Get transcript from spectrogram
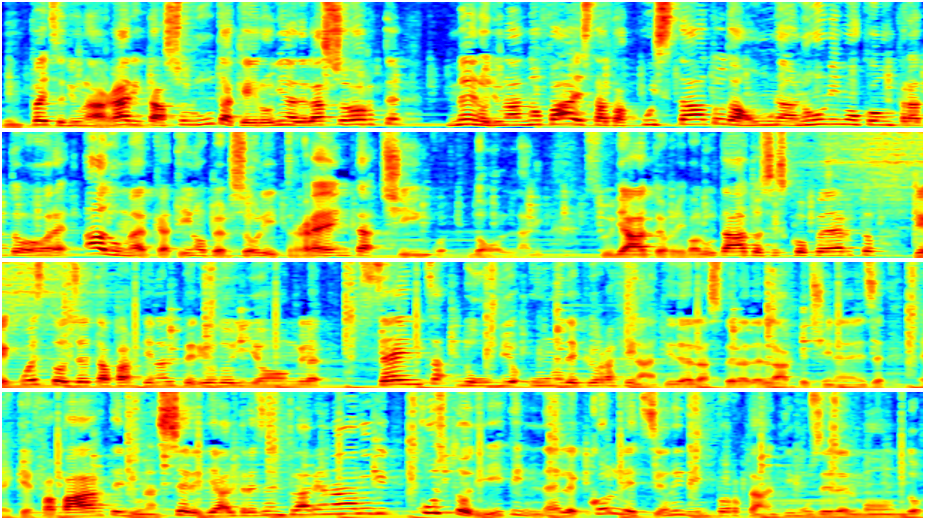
un pezzo di una rarità assoluta che, ironia della sorte, meno di un anno fa è stato acquistato da un anonimo compratore ad un mercatino per soli 35 dollari. Studiato e rivalutato si è scoperto che questo oggetto appartiene al periodo Yongle, senza dubbio uno dei più raffinati della storia dell'arte cinese e che fa parte di una serie di altri esemplari analoghi custoditi nelle collezioni di importanti musei del mondo,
